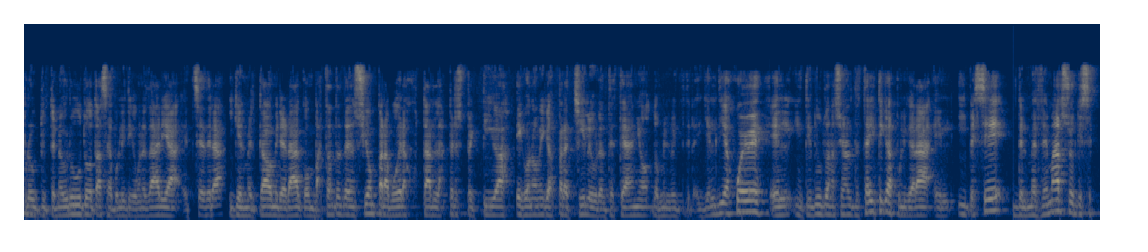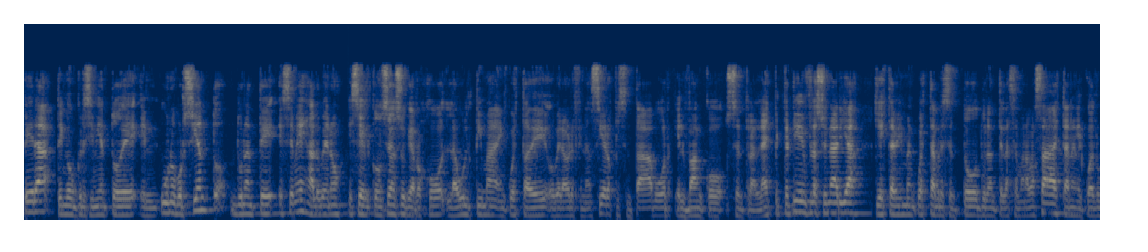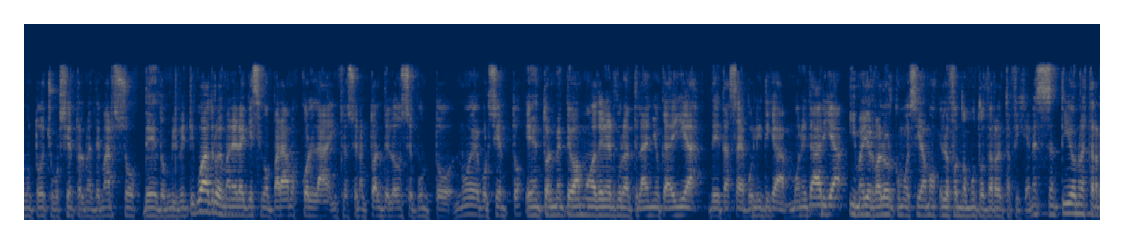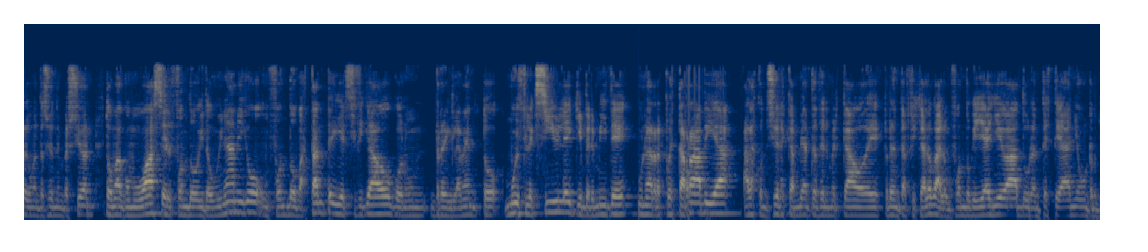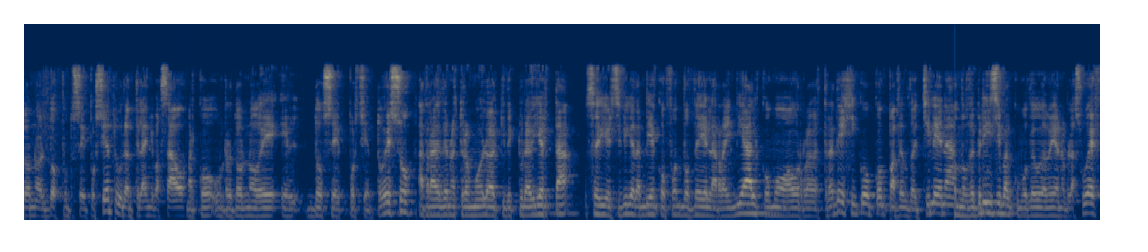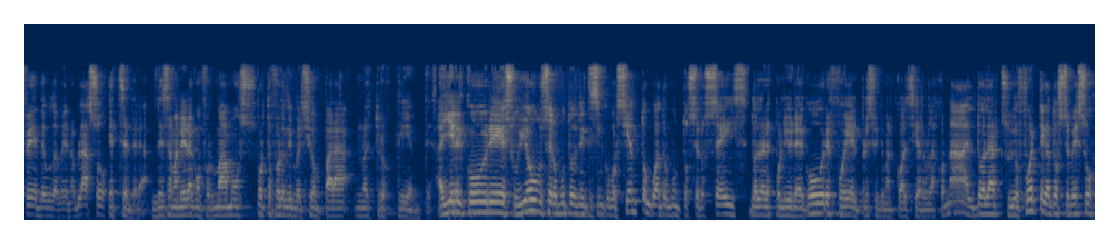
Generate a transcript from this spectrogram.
Producto Interno Bruto, tasa de política monetaria, etcétera, y que el mercado mirará con bastante atención para poder ajustar las perspectivas económicas para Chile durante este año 2023. Y el día jueves, el Instituto Nacional de Estadísticas publicará el IPC del mes de marzo, que se espera tenga un crecimiento del 1% durante ese mes, a lo menos ese es el consenso que arrojó la última encuesta de operadores financieros presentada por el Banco Central. La expectativa inflacionaria que esta misma encuesta presentó durante la semana pasada están en el 4.8% al mes de marzo de 2024, de manera que que si comparamos con la inflación actual del 11.9%, eventualmente vamos a tener durante el año caídas de tasa de política monetaria y mayor valor, como decíamos, en los fondos mutuos de renta fija. En ese sentido, nuestra recomendación de inversión toma como base el fondo Dinámico, un fondo bastante diversificado con un reglamento muy flexible que permite una respuesta rápida a las condiciones cambiantes del mercado de renta fija local. Un fondo que ya lleva durante este año un retorno del 2.6%, durante el año pasado marcó un retorno del 12%. Eso a través de nuestro modelo de arquitectura abierta se diversifica también con fondos de la Vial como ahorro estratégico, compas deuda chilena, fondos de principal como deuda mediano plazo F, deuda mediano plazo, etcétera. De esa manera conformamos portafolios de inversión para nuestros clientes. Ayer el cobre subió un 0.35%, 4.06 dólares por libra de cobre fue el precio que marcó al cierre de la jornada. El dólar subió fuerte, 14 pesos,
